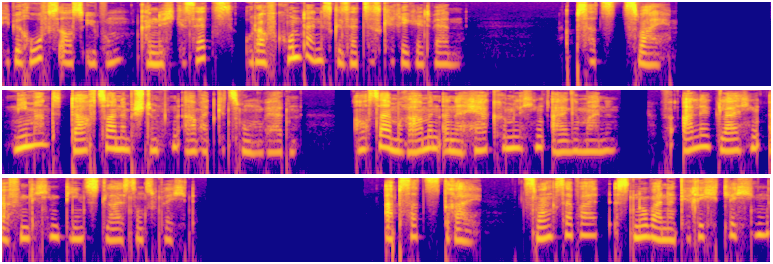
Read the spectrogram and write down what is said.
Die Berufsausübung kann durch Gesetz oder aufgrund eines Gesetzes geregelt werden. Absatz 2 Niemand darf zu einer bestimmten Arbeit gezwungen werden, außer im Rahmen einer herkömmlichen allgemeinen, für alle gleichen öffentlichen Dienstleistungspflicht. Absatz 3 Zwangsarbeit ist nur bei einer gerichtlichen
